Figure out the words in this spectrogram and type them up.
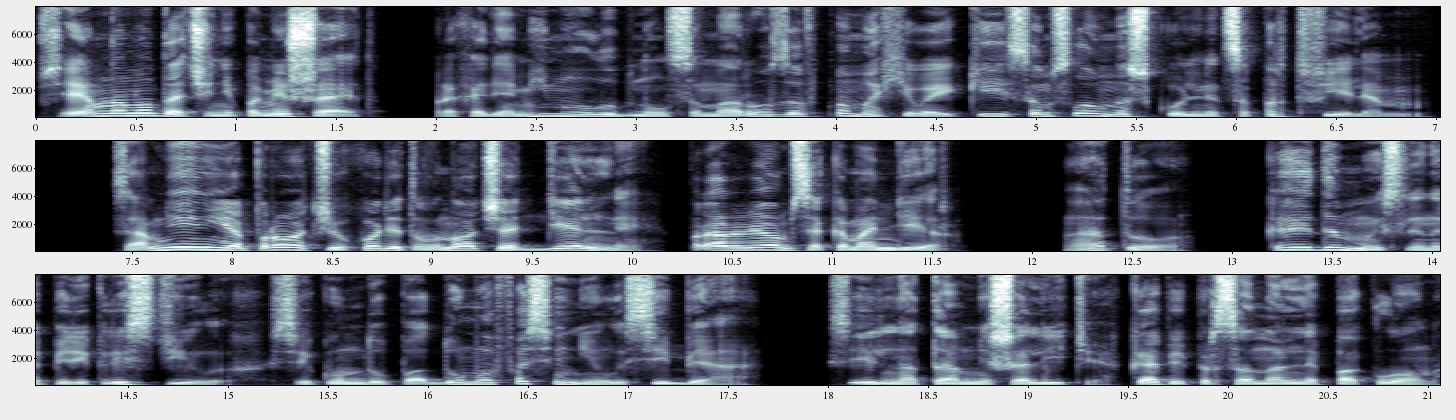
«Всем нам удача не помешает». Проходя мимо, улыбнулся Морозов, помахивая кейсом, словно школьница портфелем. «Сомнения прочь уходит в ночь отдельный. Прорвемся, командир». «А то». Кайда мысленно перекрестил их. Секунду подумав, осенил и себя. «Сильно там не шалите. Капи персональный поклон.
